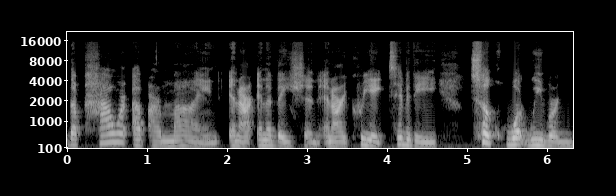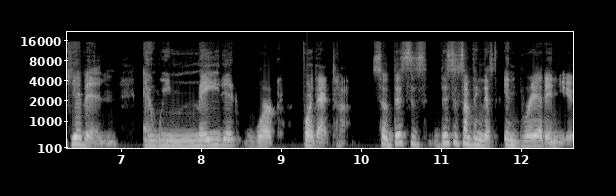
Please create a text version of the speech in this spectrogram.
the power of our mind and our innovation and our creativity took what we were given and we made it work for that time so this is this is something that's inbred in you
